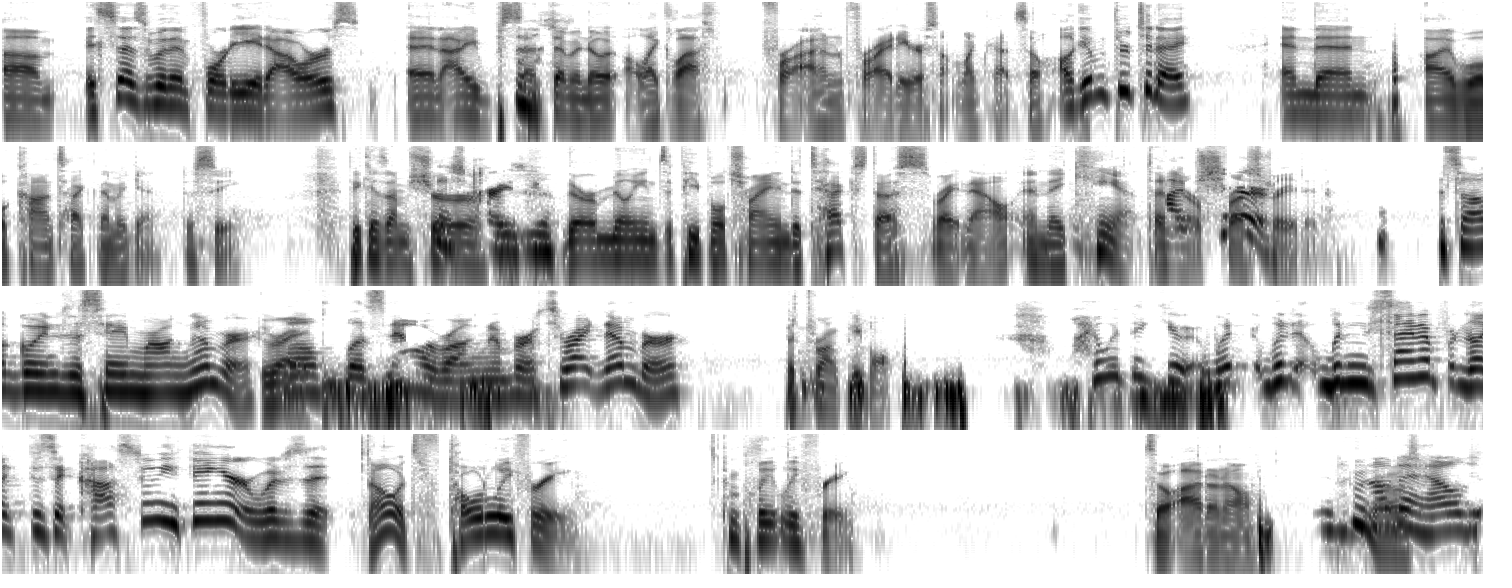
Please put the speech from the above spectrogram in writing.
Um, it says within 48 hours, and I sent them a note like last fri- on Friday or something like that. So I'll give them through today, and then I will contact them again to see. Because I'm sure there are millions of people trying to text us right now, and they can't, and I'm they're sure. frustrated. It's all going to the same wrong number. Right. Well, well, it's now a wrong number. It's the right number. But wrong people. Why would they give it? What, what, when you sign up for, like, does it cost anything or what is it? No, it's totally free. It's completely free. So I don't know. Who How knows? the hell did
